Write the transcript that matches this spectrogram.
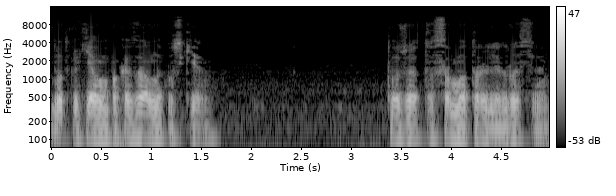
Вот как я вам показал на куске. Тоже это сама трелли дросселя.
